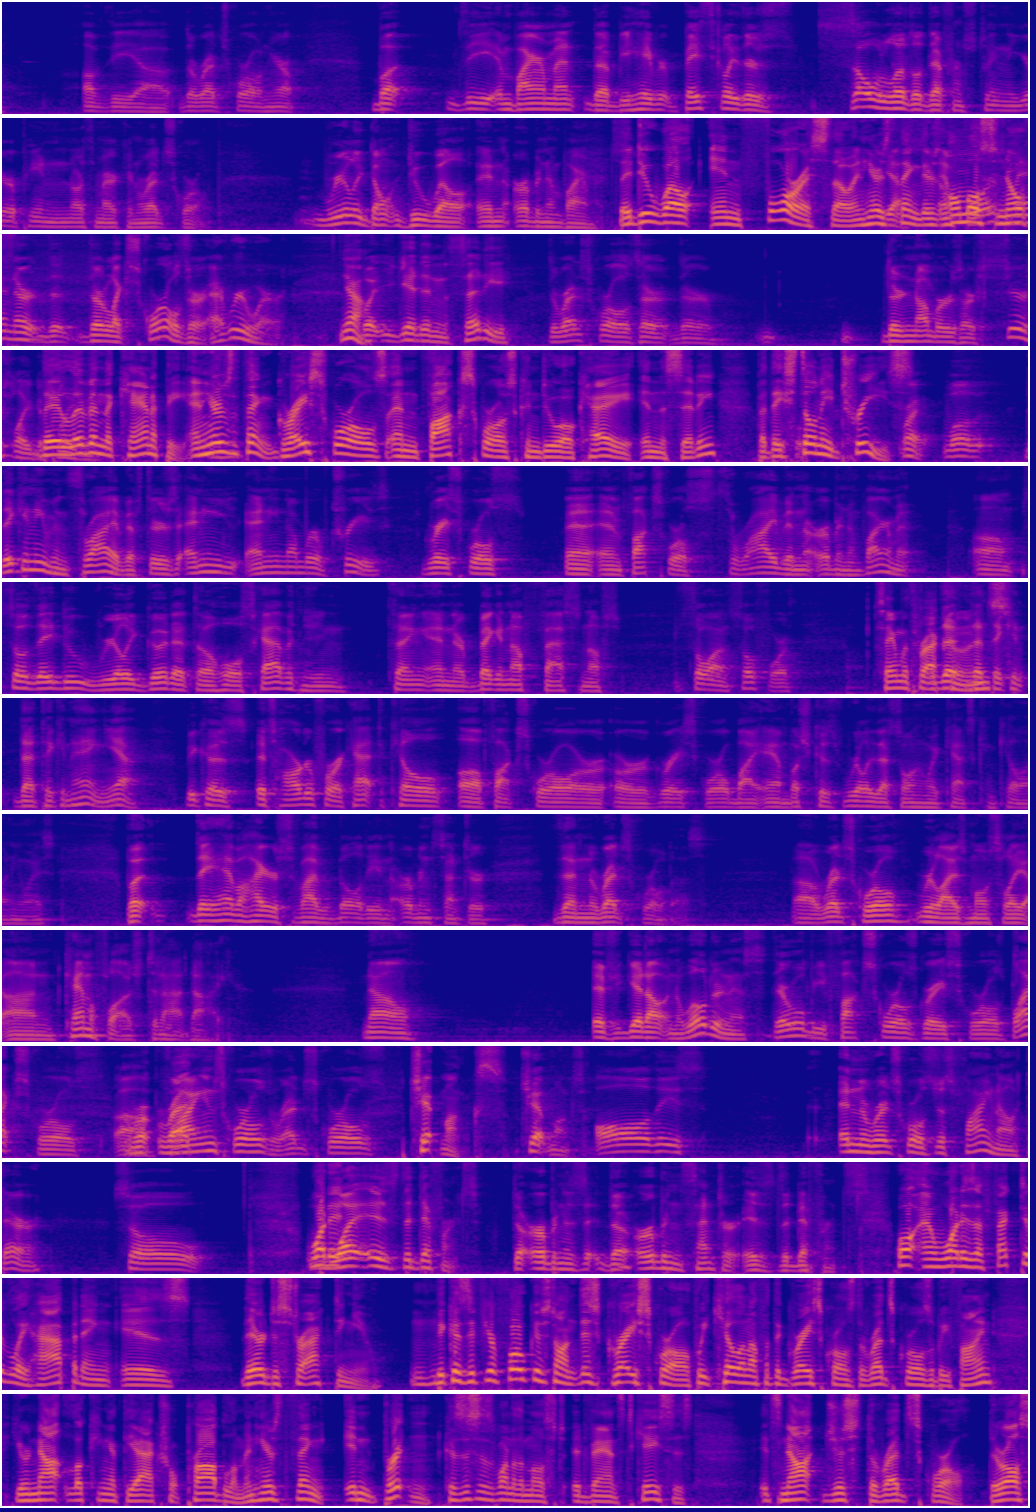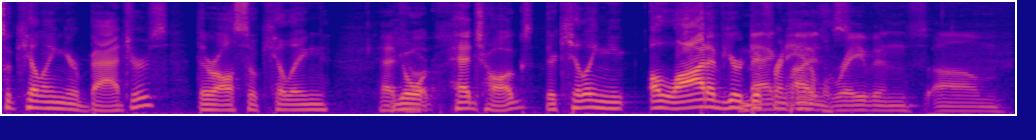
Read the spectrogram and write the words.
of the uh, the red squirrel in Europe, but the environment, the behavior, basically, there's so little difference between the European and North American red squirrel. Really, don't do well in urban environments. They do well in forests, though. And here's the thing: there's And almost forests, no. man, they're, they're like squirrels. They're everywhere. Yeah. But you get in the city, the red squirrels are they're their numbers are seriously. They live in the canopy. And here's the thing gray squirrels and fox squirrels can do okay in the city, but they still need trees. right. Well, they can even thrive if there's any any number of trees. Gray squirrels and, and fox squirrels thrive in the urban environment. Um, so they do really good at the whole scavenging thing, and they're big enough, fast enough, so on and so forth. Same with that, raccoons. that they can that they can hang. Yeah, because it's harder for a cat to kill a fox squirrel or, or a gray squirrel by ambush because really that's the only way cats can kill anyways. But they have a higher survivability in the urban center than the red squirrel does. Uh, red squirrel relies mostly on camouflage to not die. Now, if you get out in the wilderness, there will be fox squirrels, gray squirrels, black squirrels, uh, red- flying squirrels, red squirrels, Chipmunks. chipmunks, all these, and the red squirrel's just fine out there. So, What what it- is the difference? The urban is the urban center is the difference. Well, and what is effectively happening is they're distracting you. Mm-hmm. Because if you're focused on this gray squirrel, if we kill enough of the gray squirrels, the red squirrels will be fine. You're not looking at the actual problem. And here's the thing in Britain, because this is one of the most advanced cases, it's not just the red squirrel. They're also killing your badgers. They're also killing your Hedgehogs. hedgehogs. They're killing a lot of your different animals. ravens. Um,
